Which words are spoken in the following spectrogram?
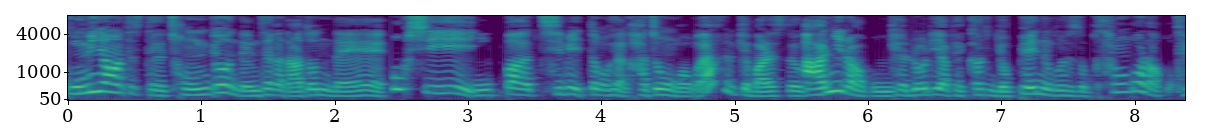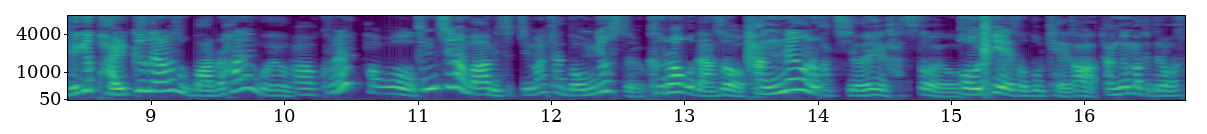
고민 형한테서 되게 정겨운 냄새가 나던데 혹시 오빠 집에 있던 거 그냥 가져온 건가요? 이렇게 말했어요. 아니라고 갤러리아 백화점 옆에 있는 곳에서 막 산 거라고 되게 발끈을 하면서 말을 하는 거예요. 아 그래? 하고 찜찜한 마음이 있었지만 그냥 넘겼어요. 그러고 나서 강릉으로 같이 여행을 갔어요. 거기에서도 걔가 당근마켓 들어가서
